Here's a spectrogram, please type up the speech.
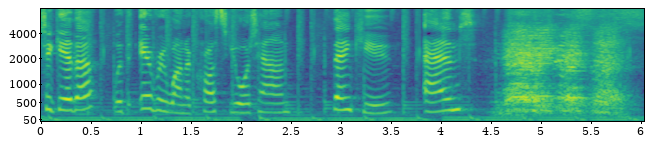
Together with everyone across your town, thank you and Merry Christmas!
